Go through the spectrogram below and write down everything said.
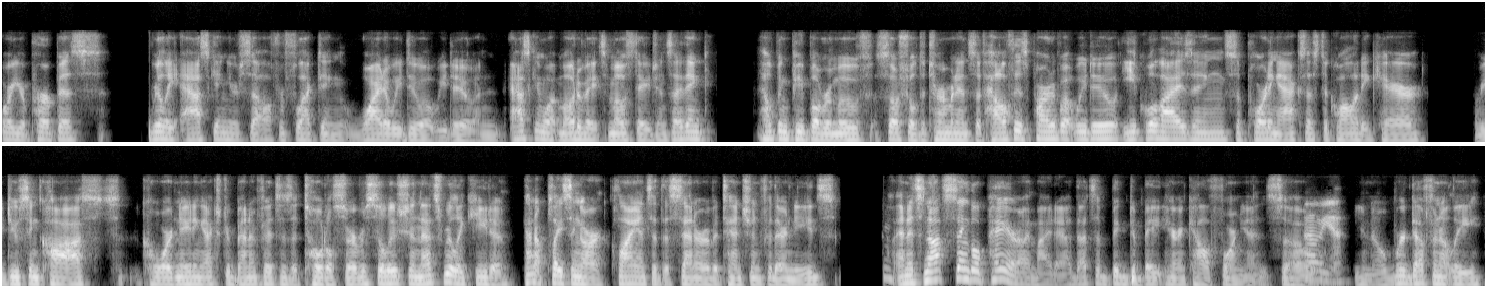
or your purpose, really asking yourself, reflecting, why do we do what we do, and asking what motivates most agents. I think helping people remove social determinants of health is part of what we do. Equalizing supporting access to quality care reducing costs coordinating extra benefits as a total service solution. That's really key to kind of placing our clients at the center of attention for their needs. Hmm. and it's not single payer i might add. That's a big debate here in california. And so oh, yeah. you know we're definitely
